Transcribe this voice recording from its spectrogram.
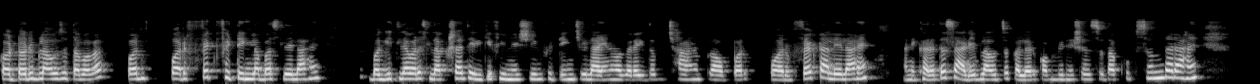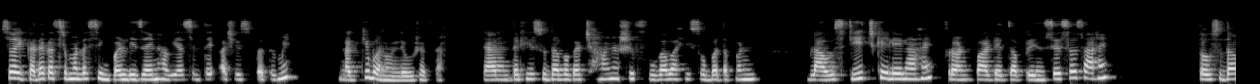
कटोरी ब्लाऊज होता बघा. पण परफेक्ट फिटिंगला बसलेला आहे. बघितल्यावरच लक्षात येईल की फिनिशिंग फिटिंगची लाईन वगैरे एकदम छान प्रॉपर परफेक्ट आलेला आहे. आणि खरं तर साडी ब्लाऊजचं कलर कॉम्बिनेशन सुद्धा खूप सुंदर आहे. सो एखाद्या कस्टमरला सिंपल डिझाईन हवी असेल ते अशी सुद्धा तुम्ही नक्की बनवून देऊ शकता. त्यानंतर ही सुद्धा बघा छान अशी फुगाबाही सोबत आपण ब्लाऊज स्टिच केलेला आहे. फ्रंट पार्ट याचा प्रिन्सेसच आहे. तो सुद्धा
